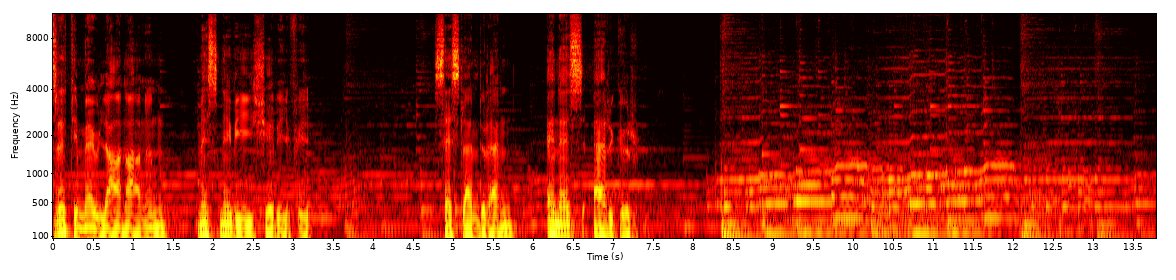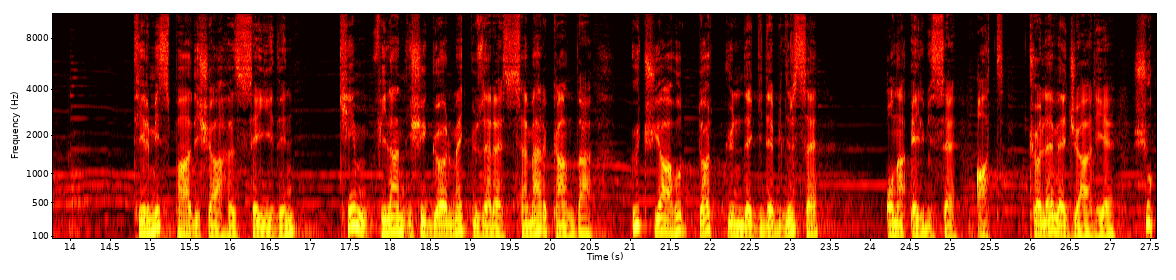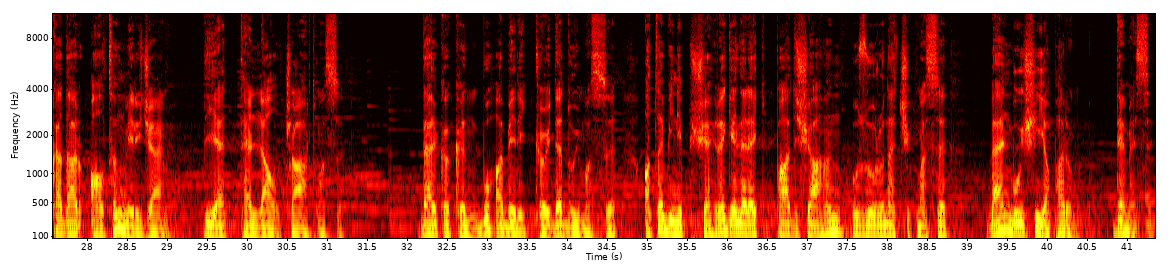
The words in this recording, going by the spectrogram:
Hazreti Mevlana'nın Mesnevi Şerifi. Seslendiren Enes Ergür. Tirmiz padişahı Seyyid'in kim filan işi görmek üzere Semerkand'a üç yahut dört günde gidebilirse ona elbise, at, köle ve cariye şu kadar altın vereceğim diye tellal çağırtması. Delkak'ın bu haberi köyde duyması, ata binip şehre gelerek padişahın huzuruna çıkması, ben bu işi yaparım demesi.''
